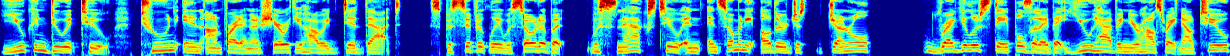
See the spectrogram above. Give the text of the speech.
You can do it too. Tune in on Friday. I'm going to share with you how I did that specifically with soda, but with snacks too, and, and so many other just general regular staples that I bet you have in your house right now too.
